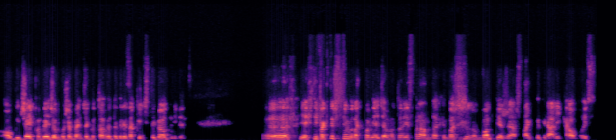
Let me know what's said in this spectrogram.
OBJ powiedział mu, że będzie gotowy do gry za 5 tygodni, więc e, jeśli faktycznie mu tak powiedział, no to jest prawda, chyba że no, wątpię, że aż tak wygrali Cowboys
